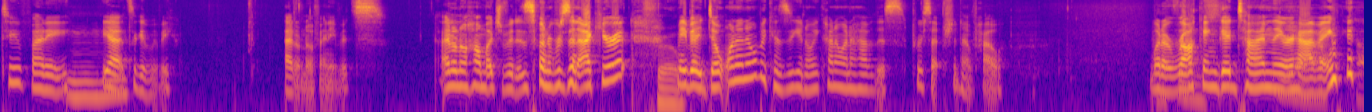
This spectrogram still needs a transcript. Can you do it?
too funny. Mm-hmm. Yeah, it's a good movie. I don't know if any of it's. I don't know how much of it is 100% accurate. True. Maybe I don't want to know because, you know, we kind of want to have this perception of how. What How a rocking good time they were Yeah, having. how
